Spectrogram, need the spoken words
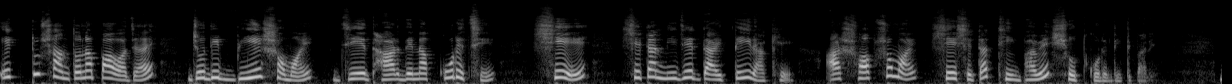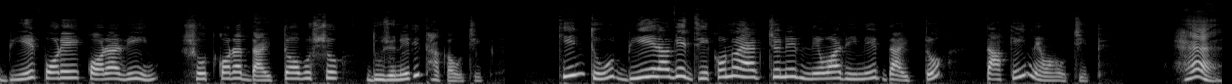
একটু সান্ত্বনা পাওয়া যায় যদি বিয়ের সময় যে ধার দেনা করেছে, সে সেটা নিজের দায়িত্বেই রাখে আর সব সময় সে সেটা ঠিকভাবে শোধ করে দিতে পারে। বিয়ের পরে করা ঋণ শোধ করার দায়িত্ব অবশ্য দুজনেরই থাকা উচিত। কিন্তু বিয়ের আগে যে কোনো একজনের নেওয়া ঋণের দায়িত্ব তাকেই নেওয়া উচিত। হ্যাঁ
